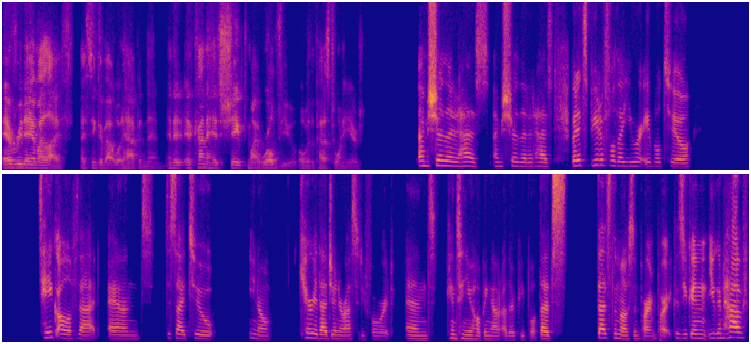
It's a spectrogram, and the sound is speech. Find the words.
Every day of my life, I think about what happened then, and it, it kind of has shaped my worldview over the past twenty years. I'm sure that it has. I'm sure that it has. But it's beautiful that you were able to take all of that and decide to, you know, carry that generosity forward and continue helping out other people. That's that's the most important part because you can you can have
